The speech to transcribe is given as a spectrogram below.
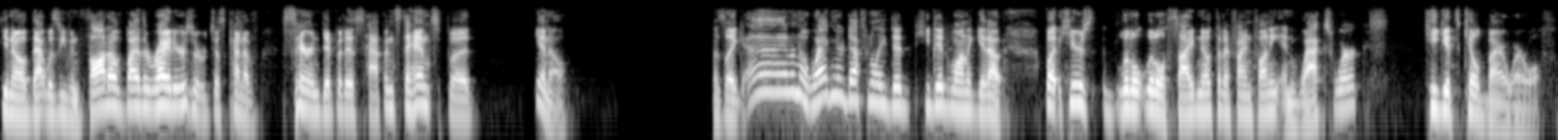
you know, that was even thought of by the writers or just kind of serendipitous happenstance, but, you know, I was like, eh, I don't know. Waggner definitely did, he did want to get out. But here's little, little side note that I find funny in Waxwork, he gets killed by a werewolf.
